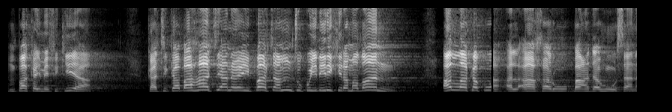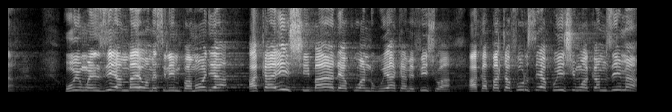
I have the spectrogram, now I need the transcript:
Mpaka imefikia katika bahati anayoipata mtu kuidiriki Ramadhan Allah akakuwa al-akharu ba'dahu sana. Huyu mwenzie ambaye wamesilimu pamoja akaishi baada ya kuwa ndugu yake amefishwa akapata fursa ya kuishi mwaka mzima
